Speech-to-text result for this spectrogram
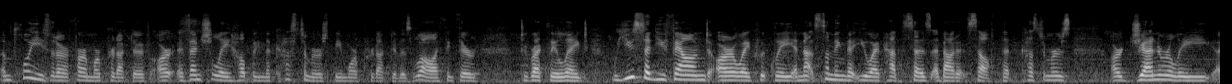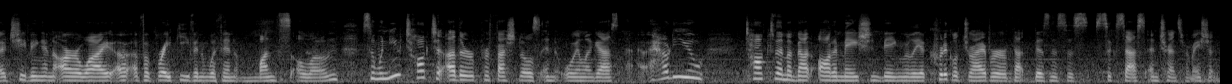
employees that are far more productive are eventually helping the customers be more productive as well. I think they're directly linked. Well, you said you found ROI quickly, and that's something that UiPath says about itself, that customers are generally achieving an ROI of a break even within months alone. So when you talk to other professionals in oil and gas, how do you talk to them about automation being really a critical driver of that business's success and transformation?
